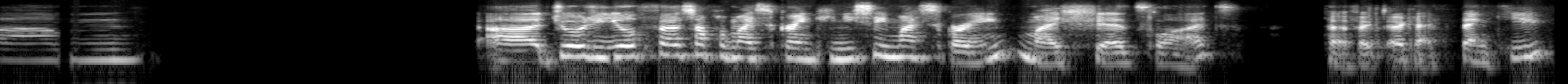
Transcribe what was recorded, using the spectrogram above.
Um, uh, Georgia, you're first up on my screen. Can you see my screen, my shared slides? Perfect. Okay, thank you.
